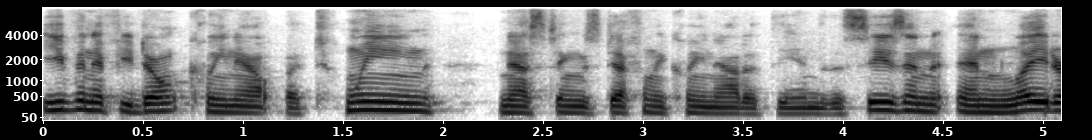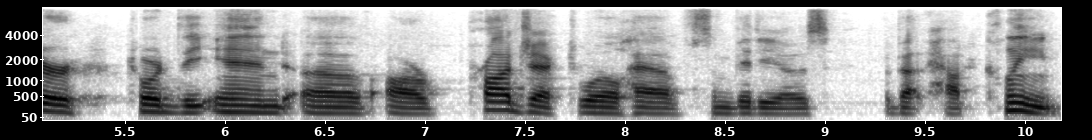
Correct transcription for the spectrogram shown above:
even if you don't clean out between nestings, definitely clean out at the end of the season. And later, toward the end of our project, we'll have some videos about how to clean.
